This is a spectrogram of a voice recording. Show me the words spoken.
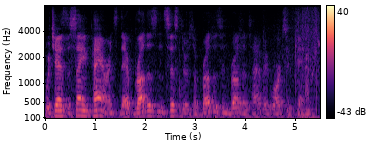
which has the same parents, they're brothers and sisters, or brothers and brothers, however it works in Kings.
